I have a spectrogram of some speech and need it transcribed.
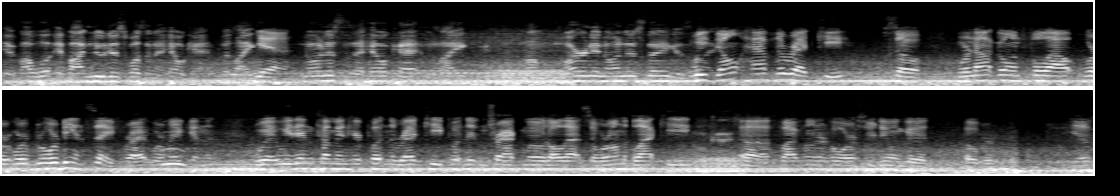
if I would if I knew this wasn't a Hellcat. But like, Yeah. knowing this is a Hellcat and like I'm learning on this thing is we like, don't have the red key, so we're not going full out. We're we're, we're being safe, right? We're making. We, we didn't come in here putting the red key, putting it in track mode, all that. So we're on the black key. Okay. Uh, 500 horse. You're doing good. Over. Yep.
